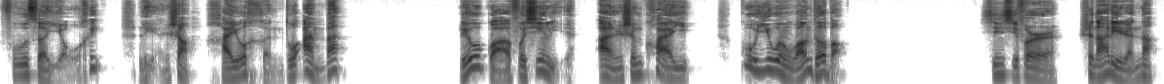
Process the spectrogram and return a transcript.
肤色黝黑，脸上还有很多暗斑。刘寡妇心里暗生快意，故意问王德宝：“新媳妇儿是哪里人呢？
